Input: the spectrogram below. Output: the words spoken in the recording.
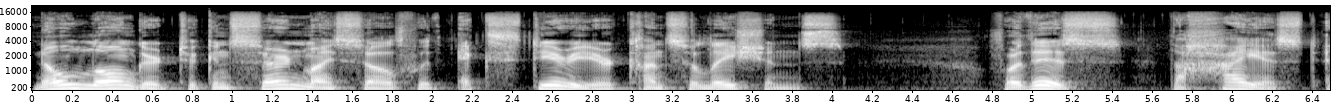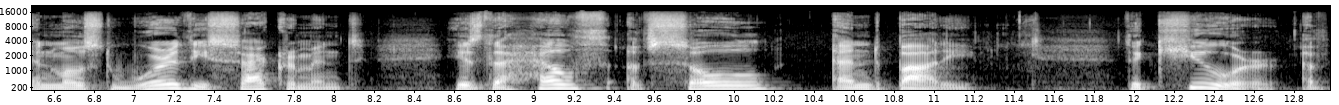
no longer to concern myself with exterior consolations. For this, the highest and most worthy sacrament, is the health of soul and body the cure of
